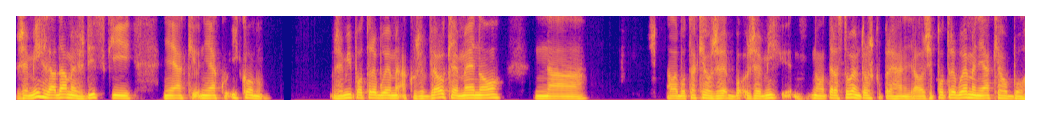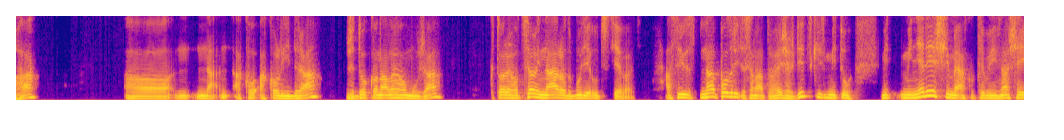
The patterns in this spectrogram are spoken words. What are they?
že my hľadáme vždycky nejaký, nejakú ikonu. Že my potrebujeme akože veľké meno na alebo takého, že, že my, no teraz to budem trošku preháňať, ale že potrebujeme nejakého boha uh, na, ako, ako lídra, že dokonalého muža, ktorého celý národ bude uctievať. A si, na, pozrite sa na to, hej, že vždycky my tu, my, my neriešime ako keby v našej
